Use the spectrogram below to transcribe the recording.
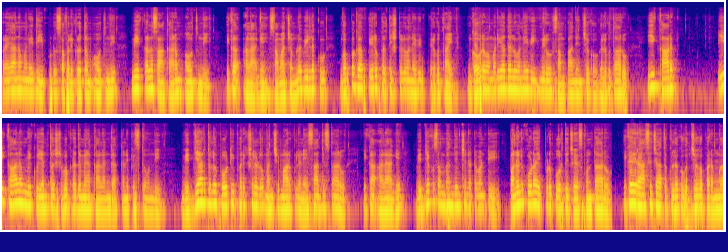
ప్రయాణం అనేది ఇప్పుడు సఫలీకృతం అవుతుంది మీ కళ సాకారం అవుతుంది. ఇక అలాగే సమాజంలో వీళ్ళకు గొప్పగా పేరు ప్రతిష్టలు అనేవి పెరుగుతాయి. గౌరవ మర్యాదలు అనేవి మీరు సంపాదించుకోగలుగుతారు. ఈ కార ఈ కాలం మీకు ఎంతో శుభప్రదమైన కాలంగా కనిపిస్తూ ఉంది. విద్యార్థులు పోటీ పరీక్షలలో మంచి మార్కులనే సాధిస్తారు. ఇక అలాగే విద్యకు సంబంధించినటువంటి పనులు కూడా ఇప్పుడు పూర్తి చేసుకుంటారు. ఇక ఈ రాశి జాతకులకు ఉద్యోగపరంగా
